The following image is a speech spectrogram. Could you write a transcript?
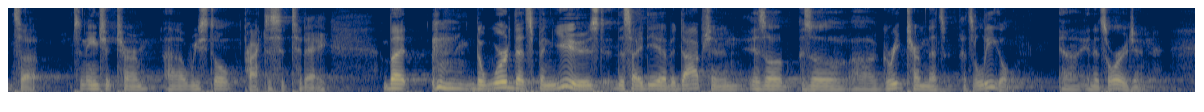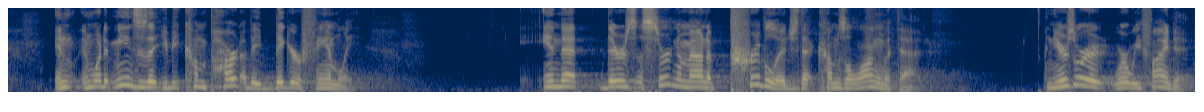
It's, a, it's an ancient term. Uh, we still practice it today. But the word that's been used, this idea of adoption, is a, is a, a Greek term that's, that's legal uh, in its origin. And, and what it means is that you become part of a bigger family. In that there's a certain amount of privilege that comes along with that. And here's where, where we find it.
